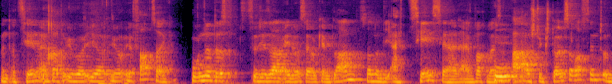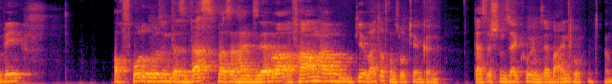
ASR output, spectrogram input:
und erzählen einfach über ihr, ihr, ihr Fahrzeug. Ohne dass zu dir sagen, ey, du hast ja auch keinen Plan, sondern die erzählen es ja halt einfach, weil sie Mhm. A, ein Stück stolz darauf sind und B, auch froh darüber sind, dass sie das, was sie halt selber erfahren haben, dir weiter transportieren können. Das ist schon sehr cool und sehr beeindruckend. Ja.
